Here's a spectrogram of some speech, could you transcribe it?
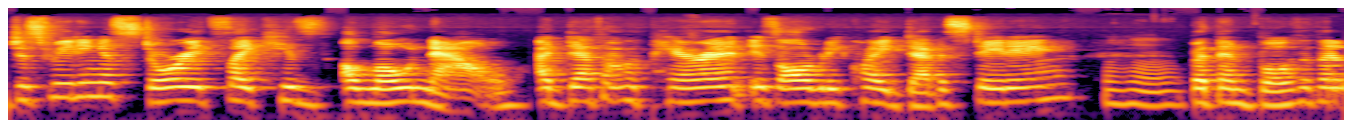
just reading a story, it's like he's alone now. A death of a parent is already quite devastating. hmm But then both of them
